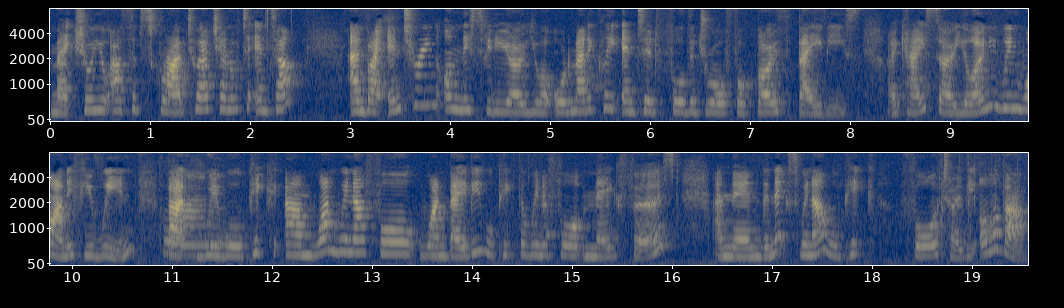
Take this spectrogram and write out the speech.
Make sure you are subscribed to our channel to enter. And by entering on this video, you are automatically entered for the draw for both babies. Okay, so you'll only win one if you win, but we will pick um, one winner for one baby. We'll pick the winner for Meg first, and then the next winner we'll pick for Toby Oliver.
